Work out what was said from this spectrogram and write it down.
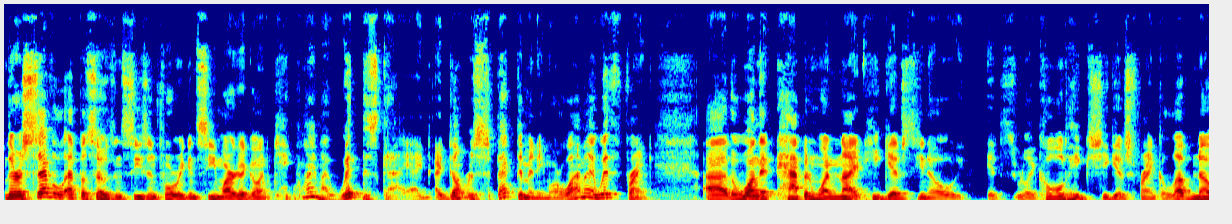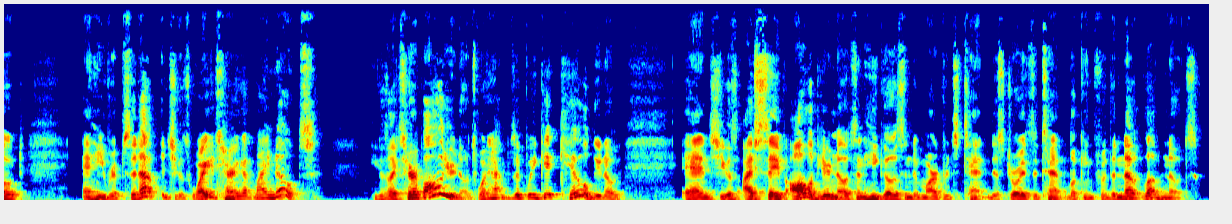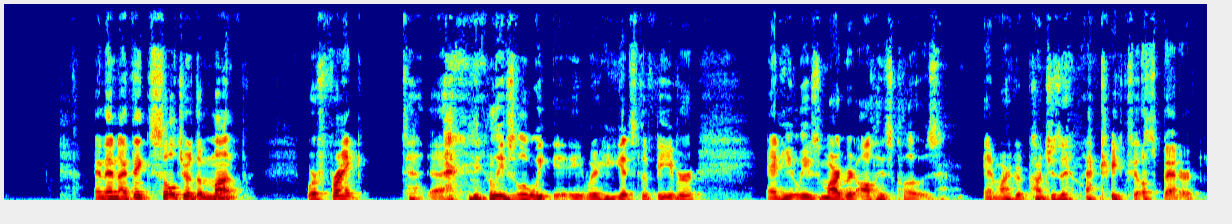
there are several episodes in season four where you can see Margaret going, why am I with this guy? I, I don't respect him anymore. Why am I with Frank? Uh, the one that happened one night, he gives, you know, it's really cold. He, she gives Frank a love note and he rips it up. And she goes, why are you tearing up my notes? He goes, I tear up all your notes. What happens if we get killed, you know? And she goes, I saved all of your notes. And he goes into Margaret's tent and destroys the tent looking for the note, love notes. And then I think Soldier of the Month, where Frank uh, leaves Louis, where he gets the fever, and he leaves Margaret all his clothes. And Margaret punches him after he feels better.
